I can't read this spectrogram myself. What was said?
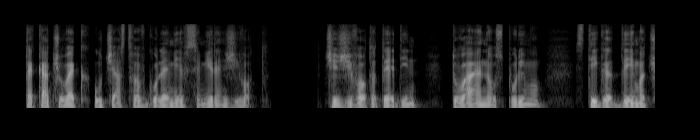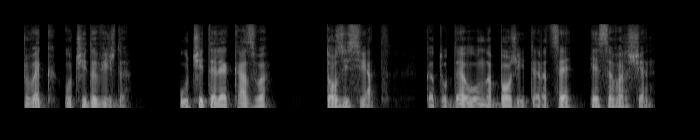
Така човек участва в големия всемирен живот. Че животът е един, това е неоспоримо, стига да има човек очи да вижда. Учителя казва, този свят, като дело на Божиите ръце, е съвършен.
